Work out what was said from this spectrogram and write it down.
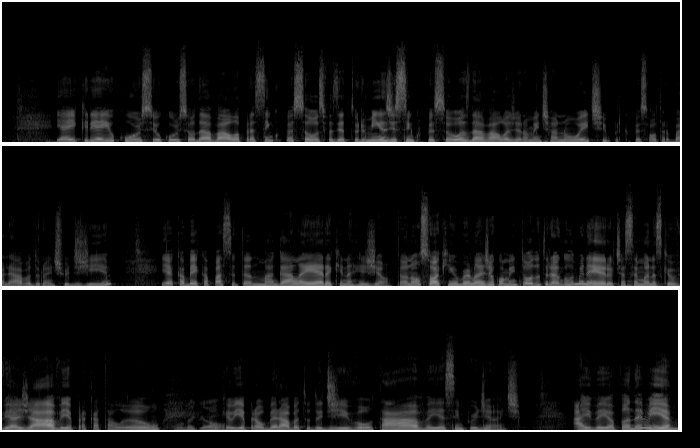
E aí criei o curso. E o curso eu dava aula para cinco pessoas. Fazia turminhas de cinco pessoas, dava aula geralmente à noite, porque o pessoal trabalhava durante o dia. E acabei capacitando uma galera aqui na região. Então, não só aqui em Uberlândia, como em todo o Triângulo Mineiro. Tinha semanas que eu viajava, ia para Catalão. Oh, ou que eu ia para Uberaba todo dia e voltava, e assim por diante. Aí veio a pandemia.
